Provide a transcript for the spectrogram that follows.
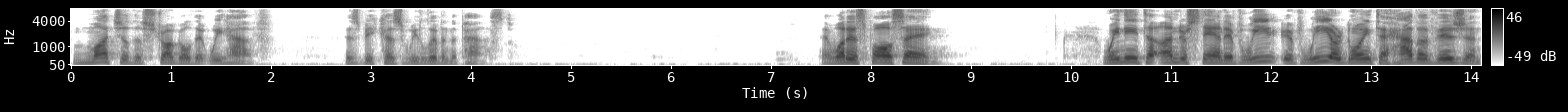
much of the struggle that we have is because we live in the past. And what is Paul saying? We need to understand if we if we are going to have a vision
